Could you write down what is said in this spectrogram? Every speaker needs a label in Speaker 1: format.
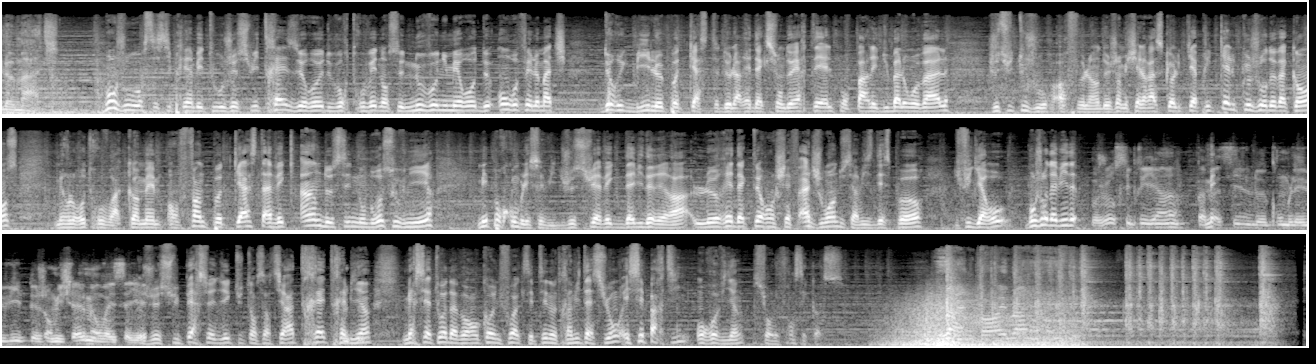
Speaker 1: le match.
Speaker 2: Bonjour, c'est Cyprien Bétou. Je suis très heureux de vous retrouver dans ce nouveau numéro de On refait le match de rugby, le podcast de la rédaction de RTL pour parler du ballon ovale. Je suis toujours orphelin de Jean-Michel Rascol qui a pris quelques jours de vacances, mais on le retrouvera quand même en fin de podcast avec un de ses nombreux souvenirs. Mais pour combler ce vide, je suis avec David Herrera, le rédacteur en chef adjoint du service des sports du Figaro. Bonjour David.
Speaker 3: Bonjour Cyprien. Pas facile de combler le vide de Jean-Michel, mais on va essayer.
Speaker 2: Je suis persuadé que tu t'en sortiras très très bien. Merci à toi d'avoir encore une fois accepté notre invitation. Et c'est parti, on revient sur le France-Écosse.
